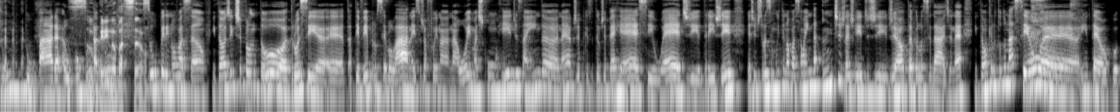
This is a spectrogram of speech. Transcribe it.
junto para o computador. Super inovação. Né? Super inovação. Então a gente plantou, trouxe é, a TV para o celular, né? Isso já foi na, na Oi, mas com redes ainda, né? Porque você tem o GPRS, o ED, 3G, e a gente trouxe muita inovação ainda antes das redes de, de alta velocidade, né? Então aquilo tudo nasceu é, em Telco.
